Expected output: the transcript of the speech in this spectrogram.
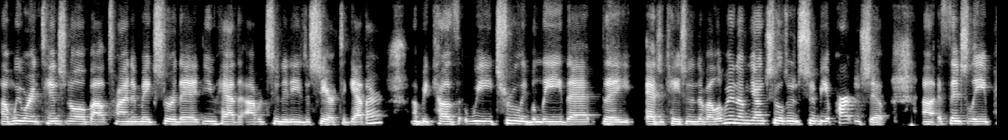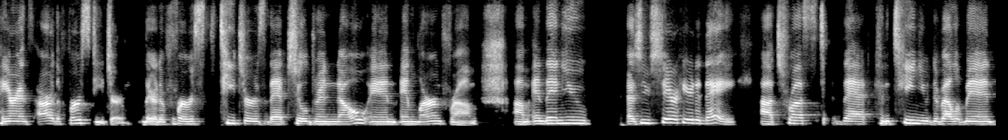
Um, we were intentional about trying to make sure that you had the opportunity to share together uh, because we truly believe that the education and development of young children should be a partnership. Uh, essentially, parents are the first teacher. They're the first teachers that children know and, and learn from. Um, and then you as you share here today, uh, trust that continued development,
